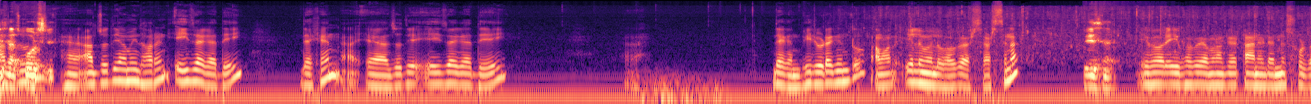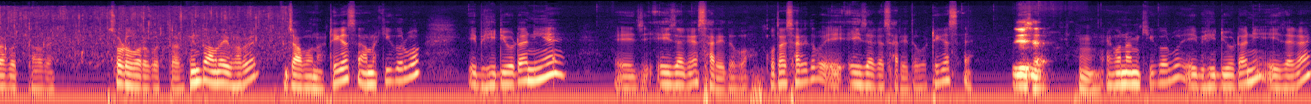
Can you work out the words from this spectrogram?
আর যদি হ্যাঁ আর যদি আমি ধরেন এই জায়গা দেই দেখেন যদি এই জায়গা দেই দেখেন ভিডিওটা কিন্তু আমার এলোমেলোভাবে আসছে আসছে না? এবার এইভাবে আমাকে টানে টানে সোজা করতে হবে ছোটো বড়ো করতে হবে। কিন্তু আমরা এইভাবে যাব না ঠিক আছে? আমরা কি করব? এই ভিডিওটা নিয়ে এই যে এই জায়গায় ছাড়িয়ে দেবো। কোথায় ছাড়িয়ে দেবো? এই এই জায়গায় ছাড়িয়ে দেবো ঠিক আছে? জি স্যার। হুম এখন আমি কি করব? এই ভিডিওটা নিয়ে এই জায়গায়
